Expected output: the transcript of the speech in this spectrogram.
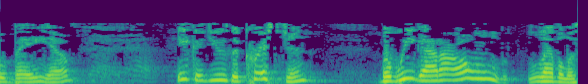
obey him. He could use a Christian but we got our own level of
